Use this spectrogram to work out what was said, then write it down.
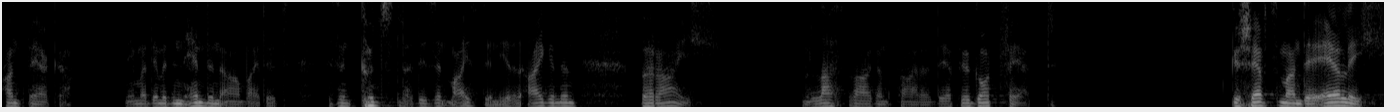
Handwerker, jemand, der mit den Händen arbeitet. Sie sind Künstler, die sind meist in ihrem eigenen Bereich. Ein Lastwagenfahrer, der für Gott fährt. Geschäftsmann, der ehrlich,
